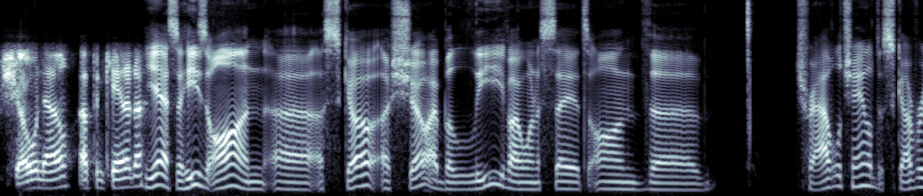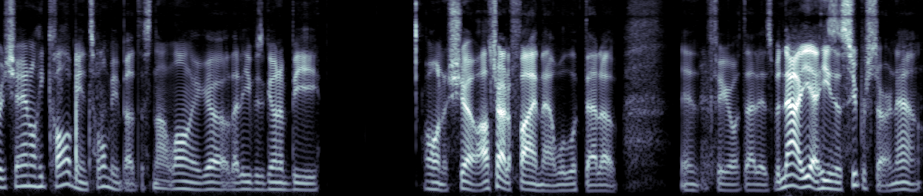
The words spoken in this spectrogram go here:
show now up in Canada? Yeah, so he's on uh, a sco- a show. I believe I want to say it's on the Travel Channel, Discovery Channel. He called me and told me about this not long ago that he was going to be on a show. I'll try to find that. We'll look that up and figure out what that is. But now, yeah, he's a superstar now.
